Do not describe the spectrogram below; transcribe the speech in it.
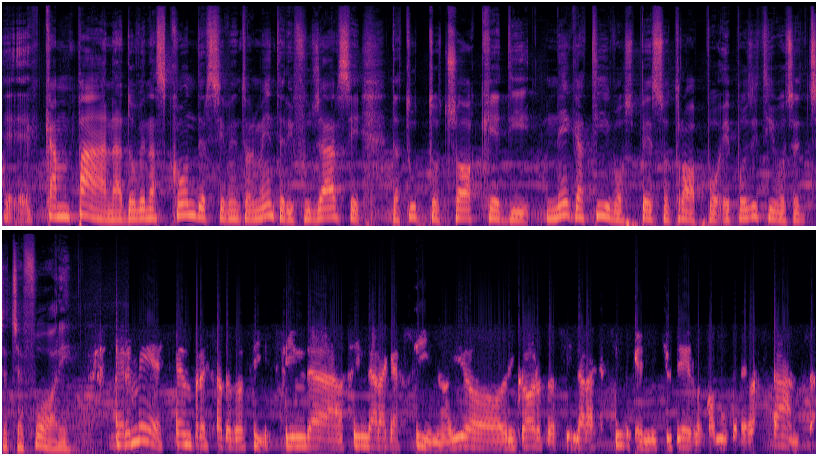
eh, campana dove nascondersi eventualmente, rifugiarsi da tutto ciò che di negativo spesso troppo e positivo c'è, c'è, c'è fuori. Per me è sempre stato così, fin da, fin da, ragazzino. Io ricordo fin da ragazzino che mi chiudevo comunque nella stanza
